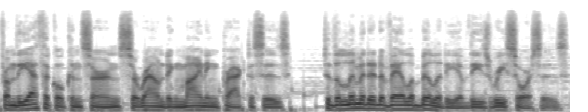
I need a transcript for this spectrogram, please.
from the ethical concerns surrounding mining practices to the limited availability of these resources.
